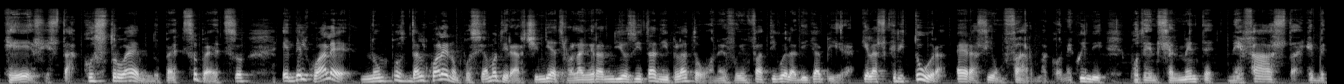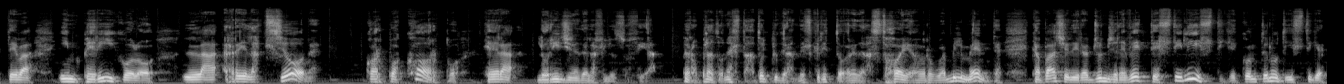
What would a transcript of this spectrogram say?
che si sta costruendo pezzo pezzo e quale po- dal quale non possiamo tirarci indietro. La grandiosità di Platone fu infatti quella di capire che la scrittura era sì un farmaco e quindi potenzialmente nefasta, che metteva in pericolo la relazione corpo a corpo, che era l'origine della filosofia. Però Platone è stato il più grande scrittore della storia, probabilmente, capace di raggiungere vette stilistiche e contenutistiche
